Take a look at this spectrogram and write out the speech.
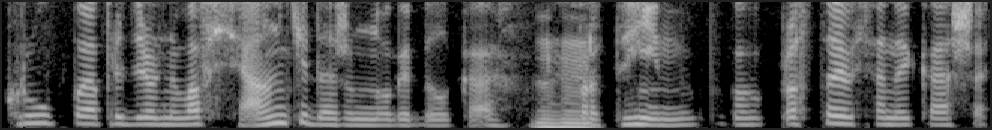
крупы определенно, в овсянке даже много белка, Мгм. протеин, простой овсяной каше.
